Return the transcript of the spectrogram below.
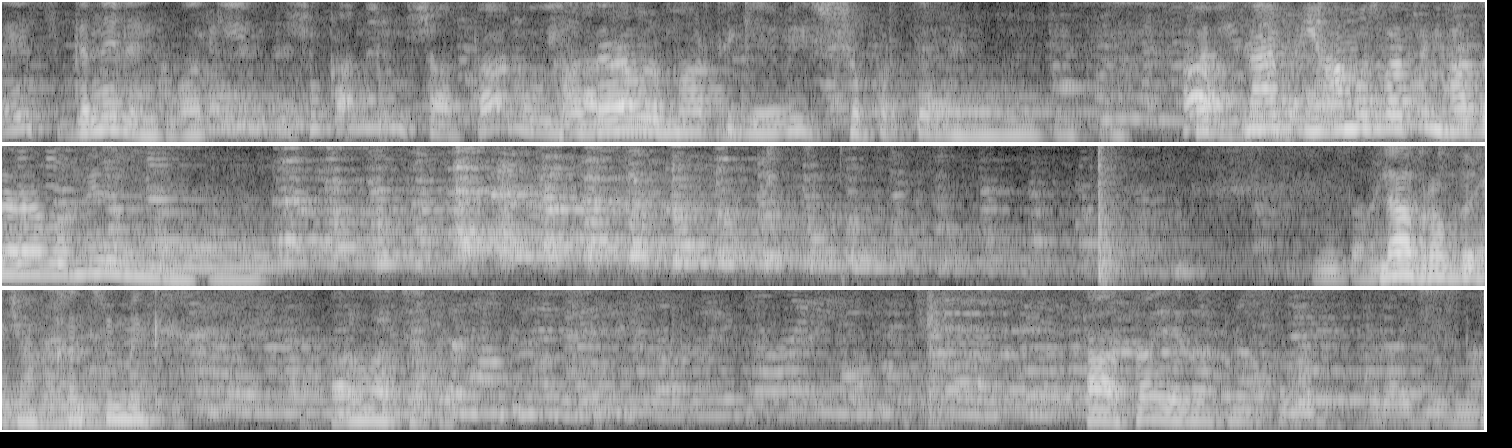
Այս գնել ենք ուղակի շուկաներում շատ կան ու Հազարավոր մարդիկ երևի շպրտել են ուղղակի։ Բայց նաև համոզված եմ հազարավորները ունեն տանը։ հիմնականում Լավ, Ռոբերտ ջան, խնդրում ենք Պարոն վարչապետ։ Հա, սա 30 սրոց ծրագիրն է,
